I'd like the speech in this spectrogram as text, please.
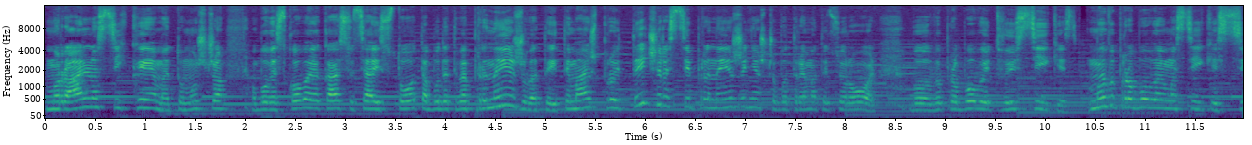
морально стійкими, тому що обов'язково якась оця істота буде тебе принижувати, і ти маєш пройти через ці приниження, щоб отримати цю роль, бо випробовують твою стійкість. Ми випробовуємо стійкість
